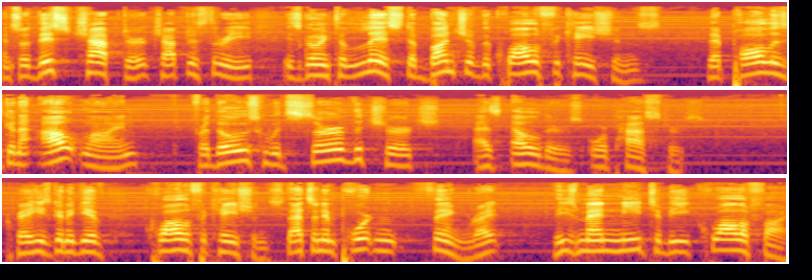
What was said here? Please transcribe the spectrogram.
And so this chapter, chapter 3, is going to list a bunch of the qualifications that Paul is going to outline for those who would serve the church as elders or pastors. Okay, he's going to give qualifications. That's an important thing, right? These men need to be qualified.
